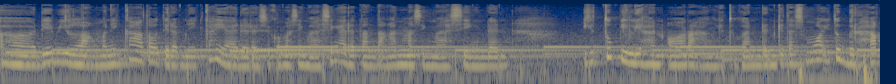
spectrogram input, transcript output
Uh, dia bilang menikah atau tidak menikah ya ada resiko masing-masing ada tantangan masing-masing. Dan itu pilihan orang gitu kan. Dan kita semua itu berhak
